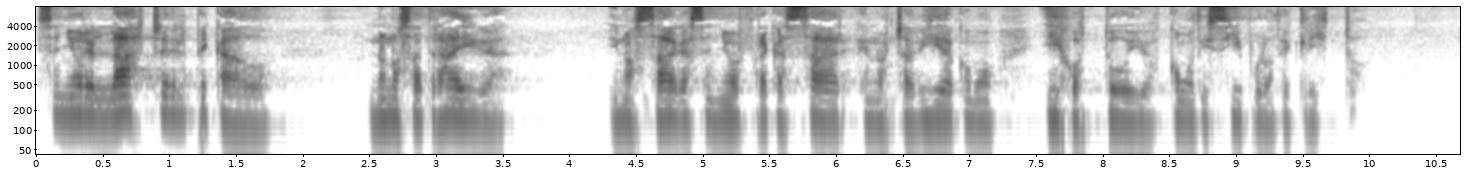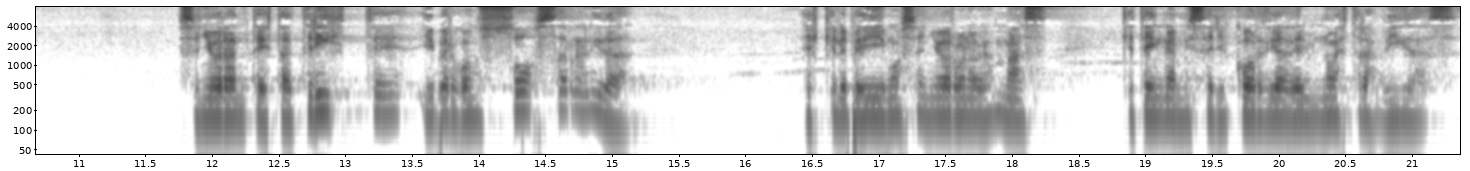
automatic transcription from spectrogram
Señor, el lastre del pecado no nos atraiga y nos haga, Señor, fracasar en nuestra vida como hijos tuyos, como discípulos de Cristo. Señor, ante esta triste y vergonzosa realidad, es que le pedimos, Señor, una vez más, que tenga misericordia de nuestras vidas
